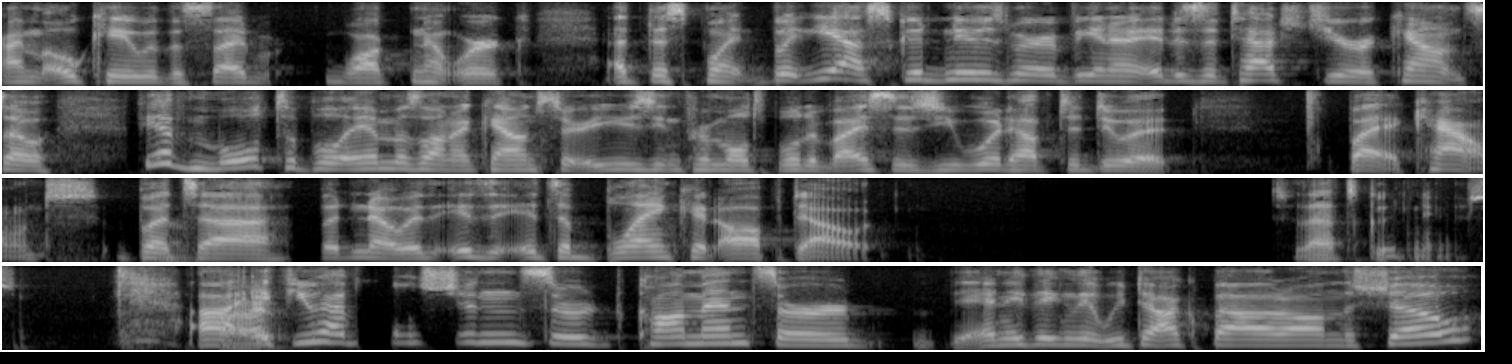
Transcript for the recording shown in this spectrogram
I'm okay with the Sidewalk Network at this point. But yes, good news, Maravina. It is attached to your account. So if you have multiple Amazon accounts that you're using for multiple devices, you would have to do it by account. But uh, but no, it, it's, it's a blanket opt out. So that's good news. Uh, right. If you have questions or comments or anything that we talk about on the show,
